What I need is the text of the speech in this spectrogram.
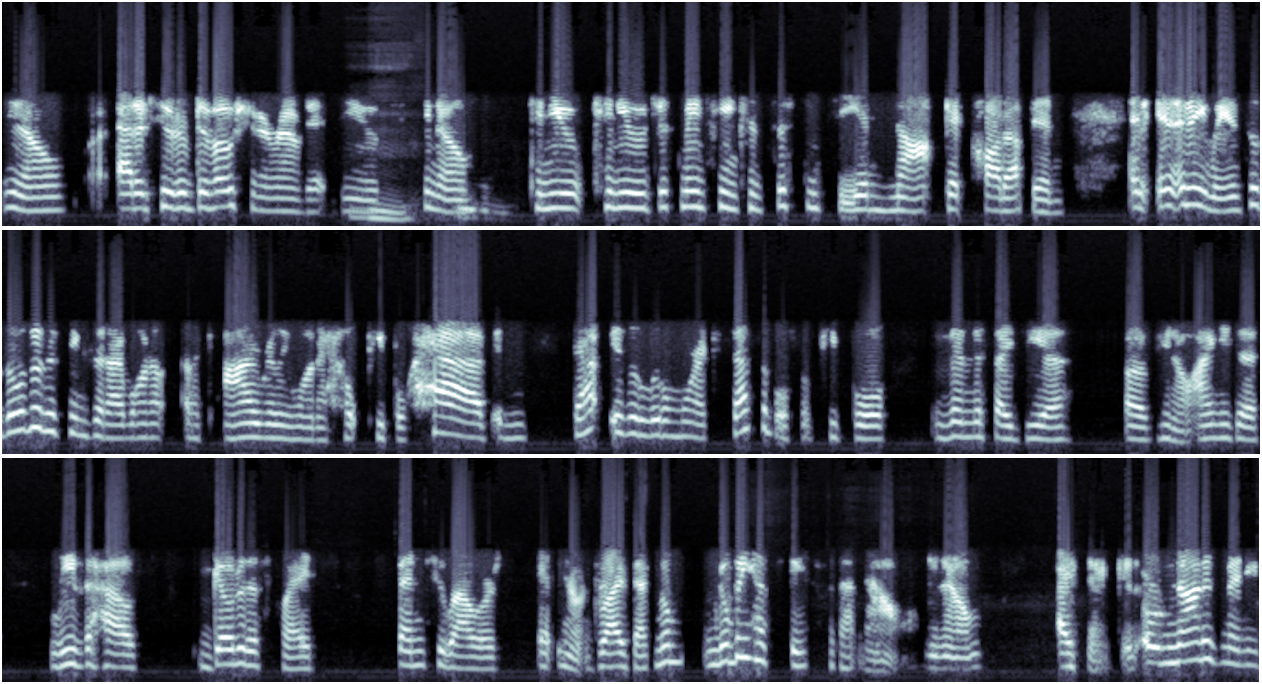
you know attitude of devotion around it? Do you Mm. you know can you can you just maintain consistency and not get caught up in and, and anyway and so those are the things that i want to like i really want to help people have and that is a little more accessible for people than this idea of you know i need to leave the house go to this place spend two hours you know drive back no, nobody has space for that now you know i think or not as many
